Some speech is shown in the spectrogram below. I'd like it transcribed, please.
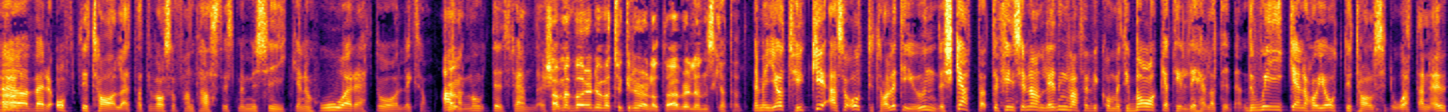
över 80-talet, att det var så fantastiskt med musiken och håret och liksom alla Men- modetrender. Ja, men börjar du, vad tycker du då Lotta? Över eller underskattat? Nej, men jag tycker, alltså 80-talet är ju underskattat. Det finns ju en anledning varför vi kommer tillbaka till det hela tiden. The Weeknd har ju 80-talslåtar nu.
